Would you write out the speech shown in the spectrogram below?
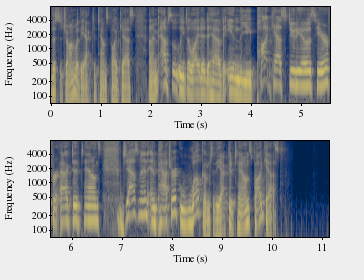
This is John with the Active Towns podcast, and I'm absolutely delighted to have in the podcast studios here for Active Towns Jasmine and Patrick. Welcome to the Active Towns podcast.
